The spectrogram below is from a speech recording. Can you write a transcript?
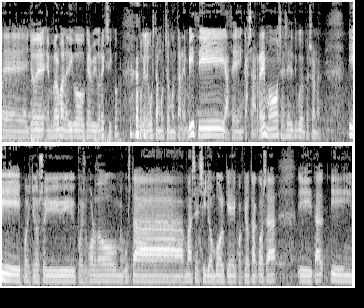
Eh, yo de- en broma le digo que es vigoréxico, porque le gusta mucho montar en bici, hace en casa remos, es ese tipo de persona. Y pues yo soy pues gordo, me gusta más el sillón ball que cualquier otra cosa y tal. Y,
